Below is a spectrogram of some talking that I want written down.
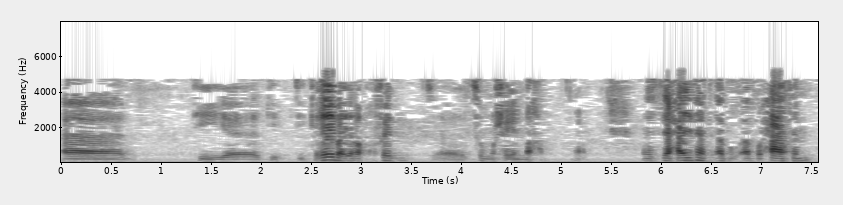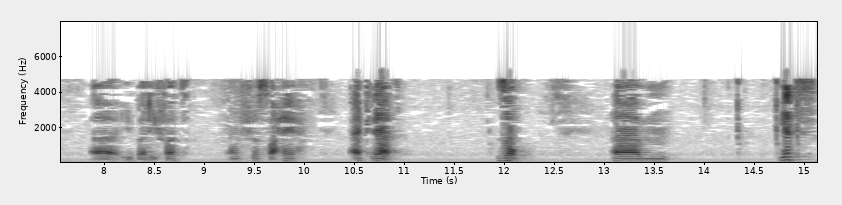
äh, die, äh, die, die Gräber ihrer Propheten äh, zu Moscheen machen. Ja. Das ist der Hadith hat Abu, Abu Hatim äh, überliefert und für Sahih erklärt. So, ähm, jetzt,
